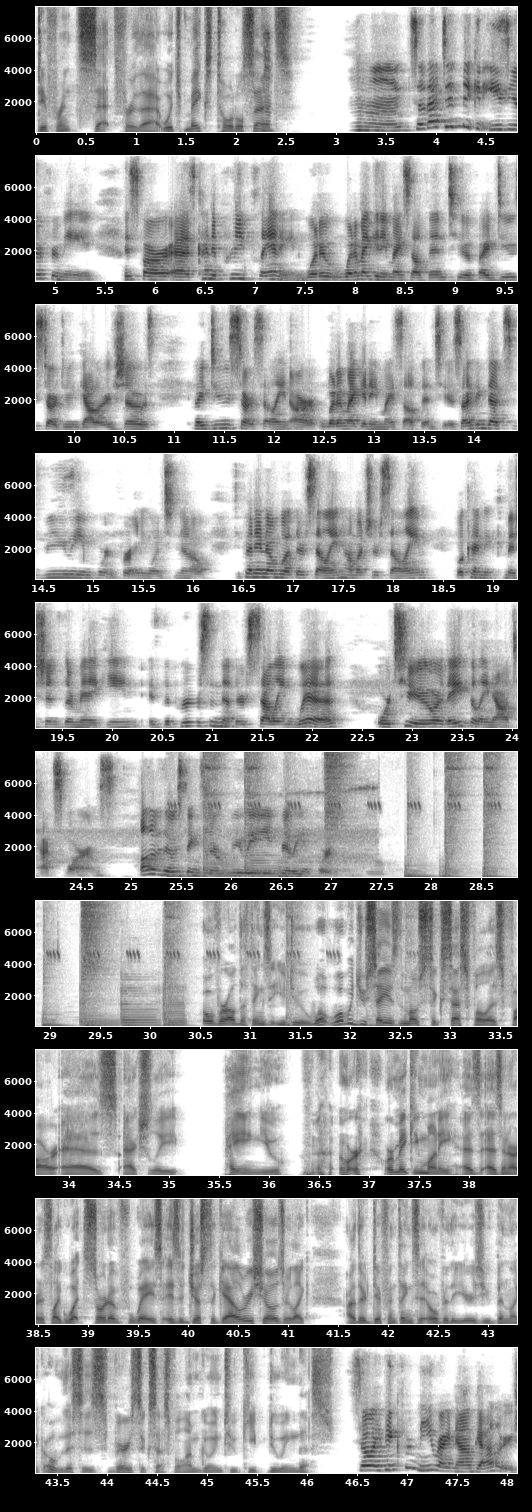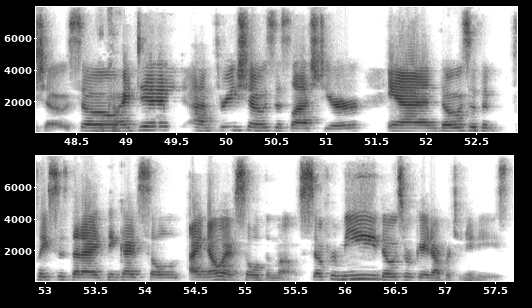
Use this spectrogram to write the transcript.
different set for that, which makes total sense. hmm So that did make it easier for me as far as kind of pre-planning. What do- what am I getting myself into if I do start doing gallery shows? If I do start selling art, what am I getting myself into? So I think that's really important for anyone to know. Depending on what they're selling, how much they're selling, what kind of commissions they're making, is the person that they're selling with or to, are they filling out tax forms? All of those things are really, really important. Over all the things that you do, what what would you say is the most successful as far as actually paying you or or making money as as an artist? Like, what sort of ways is it? Just the gallery shows, or like, are there different things that over the years you've been like, oh, this is very successful. I'm going to keep doing this. So I think for me right now, gallery shows. So Okay. I did um, three shows this last year, and those are the places that I think I've sold. I know I've sold the most. So for me, those were great opportunities.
